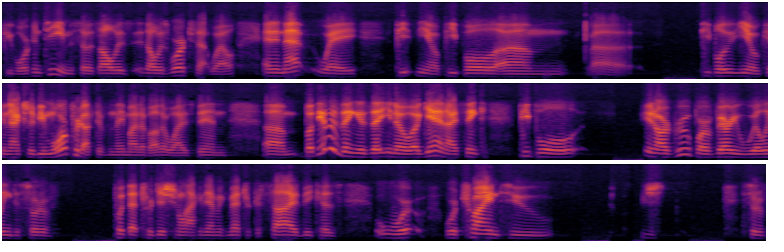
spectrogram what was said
people work in teams, so it's always it always works that well, and in that way, pe- you know, people. Um, uh, people you know can actually be more productive than they might have otherwise been. Um, but the other thing is that you know again I think people in our group are very willing to sort of put that traditional academic metric aside because we're we're trying to just sort of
